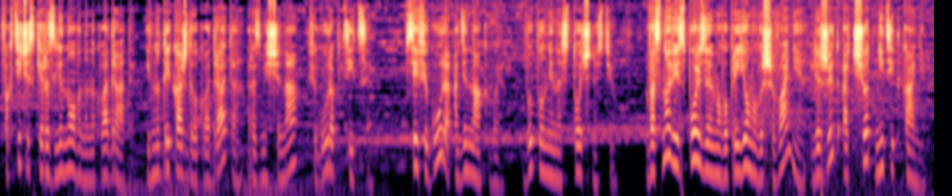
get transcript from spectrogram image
фактически разлинована на квадраты, и внутри каждого квадрата размещена фигура птицы. Все фигуры одинаковые, выполнены с точностью. В основе используемого приема вышивания лежит отчет нитей ткани –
